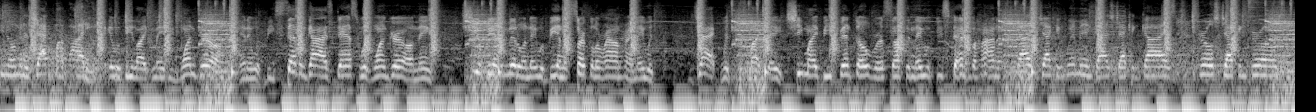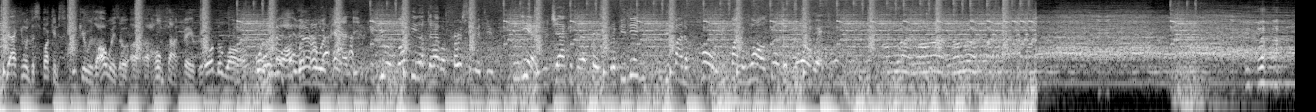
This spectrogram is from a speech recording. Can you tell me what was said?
You know, I'm gonna jack my body. It would be like maybe one girl, and it would be seven guys dance with one girl, and they she'll be in the middle, and they would be in a circle around her, and they would jack, which is like they she might be bent over or something. They would be standing behind her. Guys jacking women, guys jacking guys, girls jacking girls. Jacking with this fucking speaker was always a, a, a hometown favorite. Or the wall, or the wall, whatever was handy. If you were lucky enough to have a person with you, then yeah, you're jacking to that person. But if you didn't, you find a pole, you find a wall, go to the doorway. All right, all right, all right. since,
